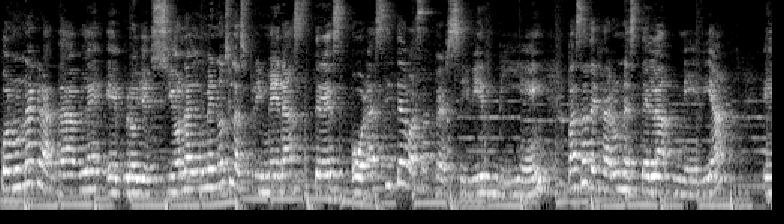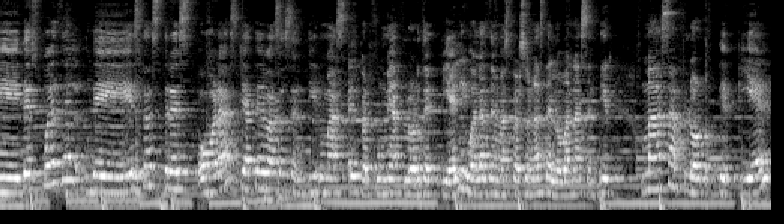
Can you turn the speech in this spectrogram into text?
con una agradable eh, proyección, al menos las primeras 3 horas sí te vas a percibir bien, vas a dejar una estela media, eh, después de, estas tres horas ya te vas a sentir más el perfume a flor de piel, igual las demás personas te lo van a sentir más a flor de piel,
